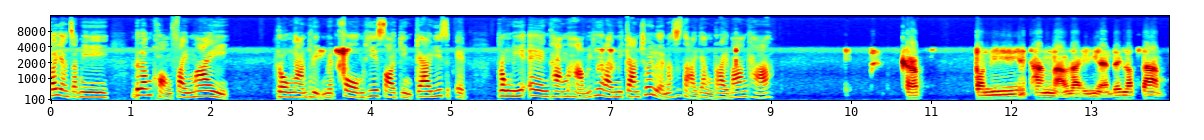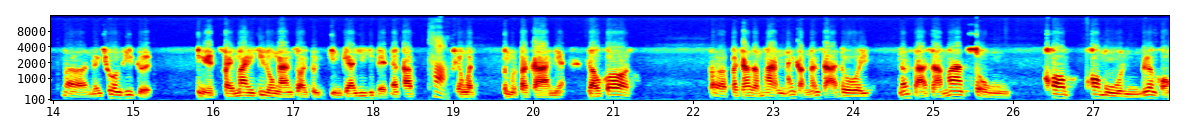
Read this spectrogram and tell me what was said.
ก็ยังจะมีเรื่องของไฟไหม้โรงงานผลิตเม็ดโฟมที่ซอยกิ่งแก้ว 21 ตรงนี้เองทางมหาวิทยาลัยมีการช่วยเหลือนักศึกษาอย่างไรบ้างคะ ครับ ตอนนี้ทางมหาวิทยาลัยเนี่ยได้รับทราบเอ่อ ในช่วงที่เกิดเหตุไฟไหม้ที่โรงงานซอยกิ่งแก้ว 21 นะครับค่ะจังหวัดสมุทรปราการเนี่ย เราก็เอ่อประชาสัมพันธ์ให้กับนักศึกษาโดย นักศึกษาสามารถส่งข้อข้อมูลเรื่องของ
